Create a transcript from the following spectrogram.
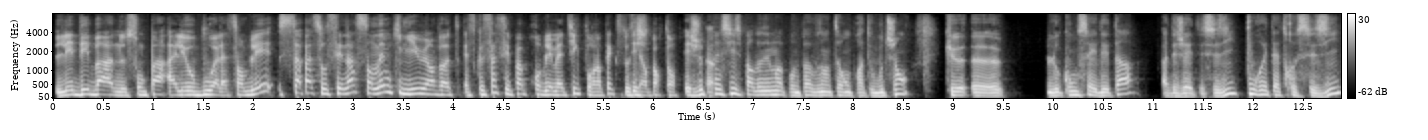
les débats ne sont pas allés au bout à l'Assemblée, ça passe au Sénat sans même qu'il y ait eu un vote. Est-ce que ça, c'est pas problématique pour un texte aussi Et je- important? Et je précise, pardonnez-moi pour ne pas vous interrompre à tout bout de champ, que euh, le Conseil d'État a déjà été saisi, pourrait être saisi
